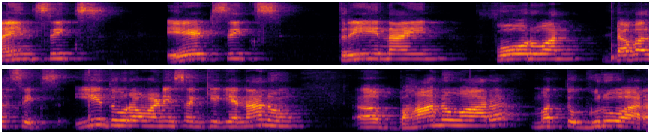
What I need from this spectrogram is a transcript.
Nine six, eight six, three nine, four one, double six. ಈ ದೂರವಾಣಿ ಸಂಖ್ಯೆಗೆ ನಾನು ಭಾನುವಾರ ಮತ್ತು ಗುರುವಾರ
